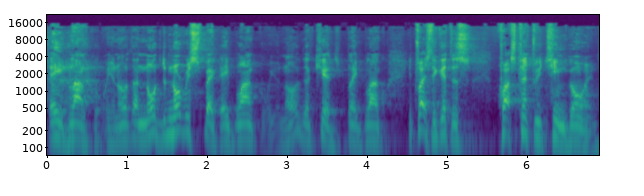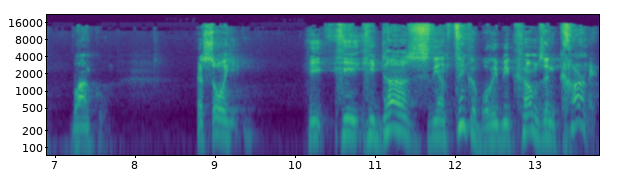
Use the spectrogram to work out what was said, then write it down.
Hey, Blanco, you know, no, no respect. Hey, Blanco, you know, the kids play Blanco. He tries to get this cross country team going, Blanco. And so he, he, he, he does the unthinkable. He becomes incarnate.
